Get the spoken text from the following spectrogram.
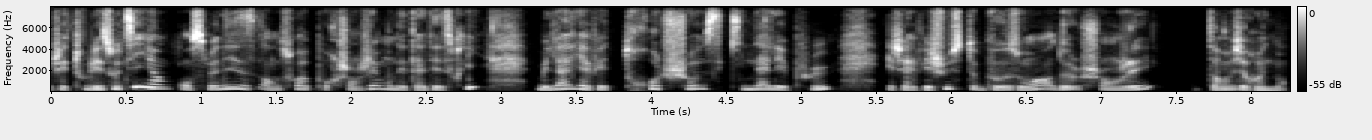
J'ai tous les outils, hein, qu'on se le dise, en soi, pour changer mon état d'esprit, mais là, il y avait trop de choses qui n'allaient plus et j'avais juste besoin de changer d'environnement.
